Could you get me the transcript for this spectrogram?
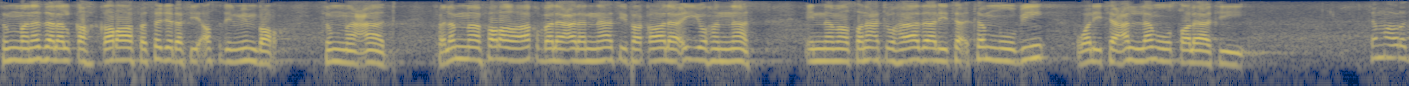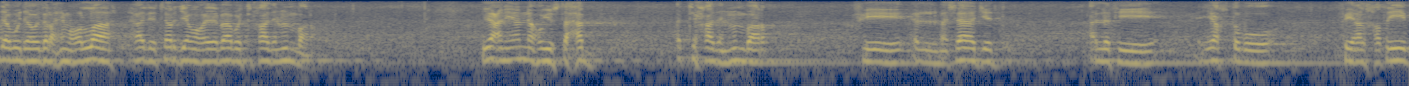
ثم نزل القهقرى فسجد في أصل المنبر. ثم عاد. فلما فرغ أقبل على الناس فقال أيها الناس إنما صنعت هذا لتأتموا بي ولتعلموا صلاتي. ثم ورد أبو داود رحمه الله هذه الترجمة وهي باب اتخاذ المنبر. يعني أنه يستحب اتخاذ المنبر في المساجد التي يخطب فيها الخطيب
